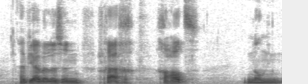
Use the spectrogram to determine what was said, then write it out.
Heb jij wel eens een vraag gehad? En dan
